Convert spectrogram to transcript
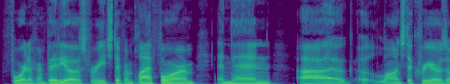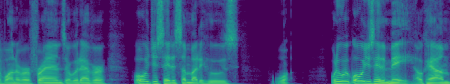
four different videos for each different platform and then uh, launch the careers of one of her friends or whatever. What would you say to somebody who's what, what, what would you say to me? Okay, I'm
